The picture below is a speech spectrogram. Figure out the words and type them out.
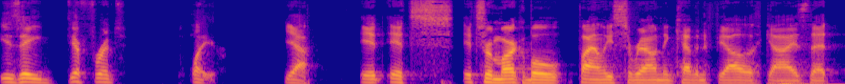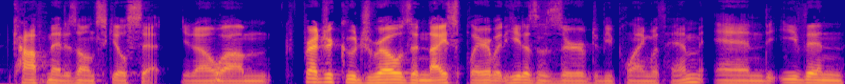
is a different player. Yeah, it, it's it's remarkable finally surrounding Kevin Fiala with guys that complement his own skill set. You know, um, Frederick Gaudreau is a nice player, but he doesn't deserve to be playing with him. And even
